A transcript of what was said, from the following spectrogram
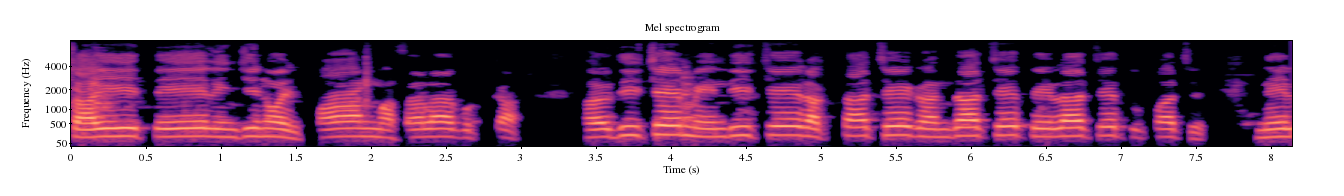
शाई तेल इंजिन ऑइल पान मसाला गुटखा हळदीचे मेहंदीचे रक्ताचे गंजाचे तेलाचे तुपाचे. नेल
